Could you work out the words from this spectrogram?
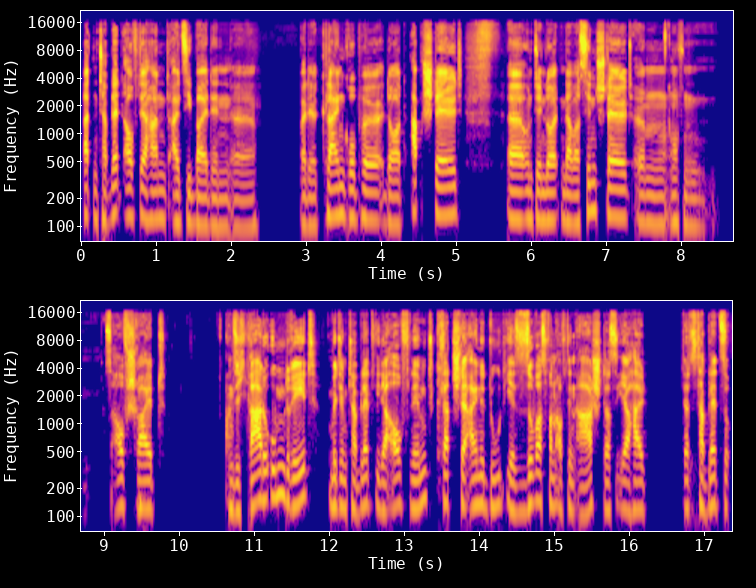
hat ein Tablett auf der Hand, als sie bei, den, äh, bei der kleinen Gruppe dort abstellt äh, und den Leuten da was hinstellt, ähm, auf ein, was aufschreibt und sich gerade umdreht, mit dem Tablett wieder aufnimmt, klatscht der eine Dude ihr sowas von auf den Arsch, dass ihr halt das Tablett so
